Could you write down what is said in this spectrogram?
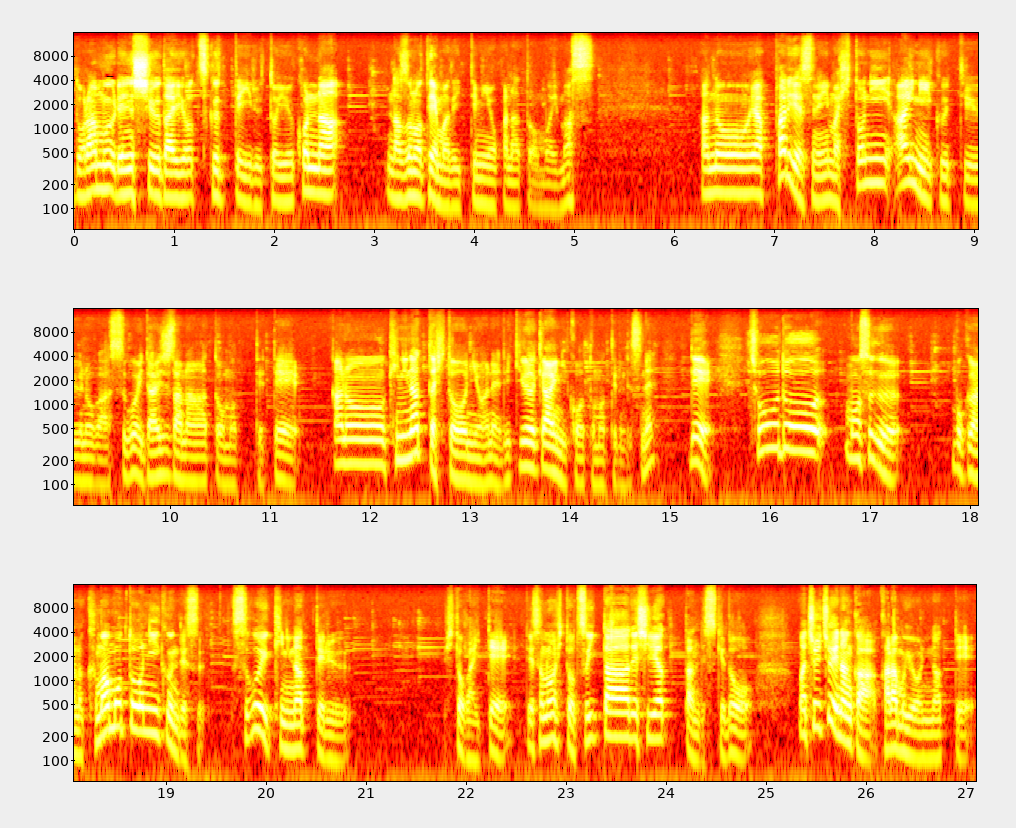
ドラム練習台を作っているというこんな謎のテーマでいってみようかなと思います。あのやっぱりですね今人に会いに行くっていうのがすごい大事だなと思っててあの気になった人にはねできるだけ会いに行こうと思ってるんですねでちょうどもうすぐ僕あの熊本に行くんです。すごい気になってる人がいてでその人ツイッターで知り合ったんですけど、まあ、ちょいちょいなんか絡むようになって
